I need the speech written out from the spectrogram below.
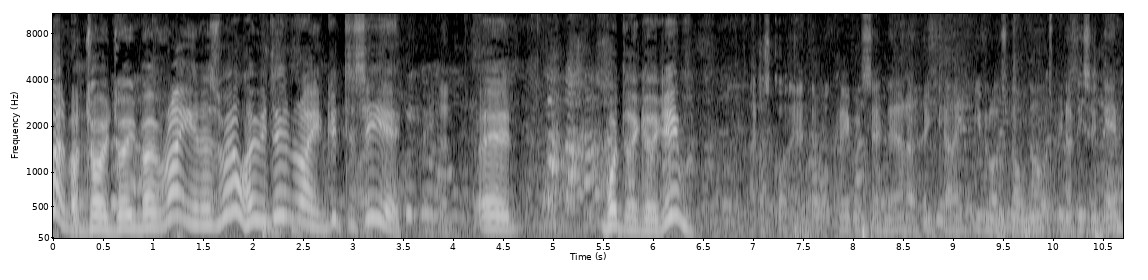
And we're joined, joined by Ryan as well. How are you doing, Ryan? Good to see you. Uh, what do you think of the game? Just caught the end of what Craig was saying there. I think even though it's nil nil, it's been a decent game.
